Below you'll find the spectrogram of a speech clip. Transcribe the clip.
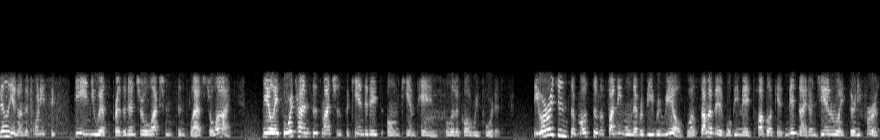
million on the 2016 U.S. presidential election since last July, nearly four times as much as the candidates' own campaigns. Politico reported. The origins of most of the funding will never be revealed, while some of it will be made public at midnight on January 31st,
